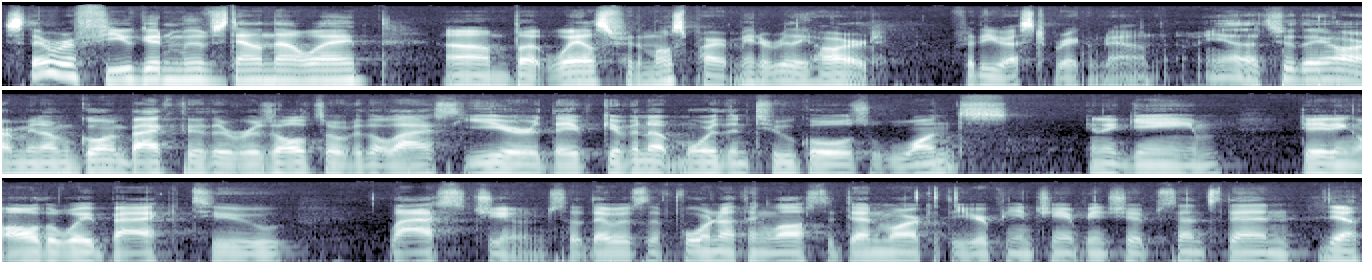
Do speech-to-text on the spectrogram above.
So there were a few good moves down that way. Um, but Wales, for the most part, made it really hard for the U.S. to break them down. Yeah, that's who they are. I mean, I'm going back through their results over the last year. They've given up more than two goals once in a game, dating all the way back to last June. So that was the four nothing loss to Denmark at the European Championship. Since then, Yeah.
